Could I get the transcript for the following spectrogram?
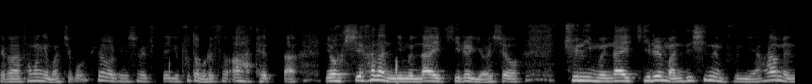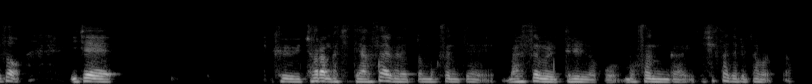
제가 3학년 마치고 휴학을 결심했을 때 이게 붙어버려서 아 됐다. 역시 하나님은 나의 길을 여셔. 주님은 나의 길을 만드시는 분이야 하면서 이제 그 저랑 같이 대학 사역을 했던 목사님께 말씀을 드리려고 목사님과 이제 식사 자리를 잡았죠.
